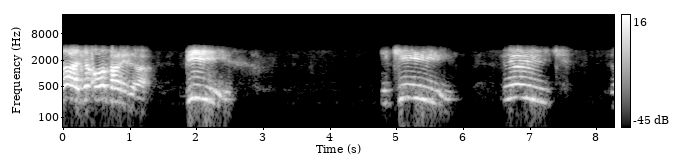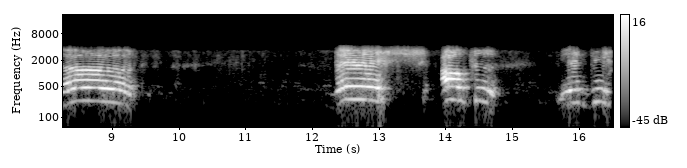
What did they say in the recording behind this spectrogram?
Sadece 10 tane lira. Bir, iki, üç, dört, beş, altı, Yedi.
